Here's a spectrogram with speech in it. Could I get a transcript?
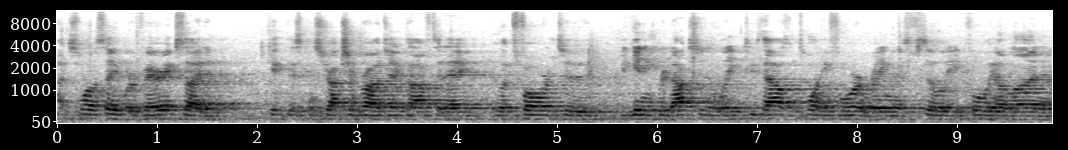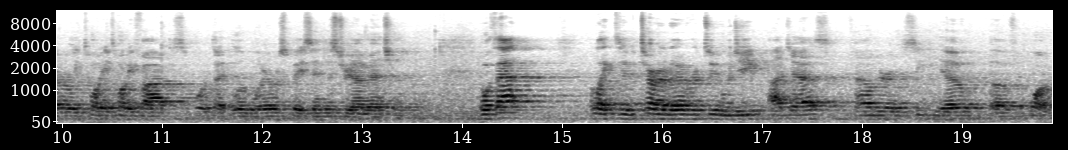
I just want to say we're very excited kick this construction project off today. We look forward to beginning production in late 2024 and bringing this facility fully online in early 2025 to support that global aerospace industry I mentioned. And with that, I'd like to turn it over to Mujeeb Ijaz, founder and CEO of One.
